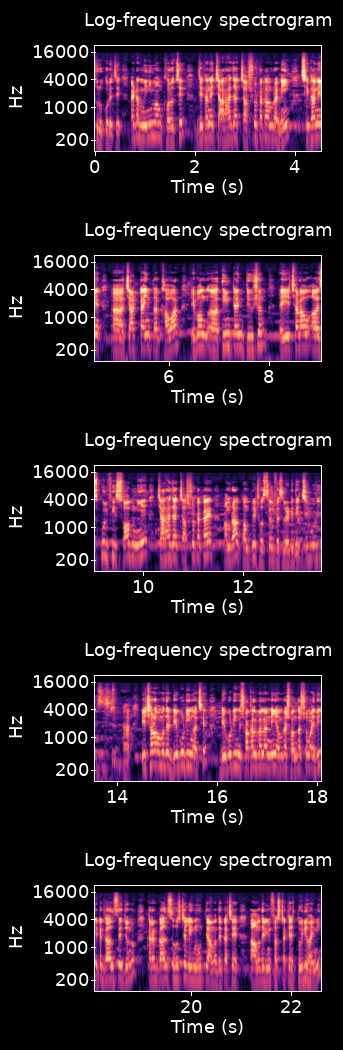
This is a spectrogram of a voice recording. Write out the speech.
শুরু করেছে। একটা মিনিমাম খরচে যেখানে চার হাজার চারশো টাকা আমরা নেই সেখানে চার টাইম তার খাওয়ার এবং তিন টাইম টিউশন এছাড়াও স্কুল ফিস সব নিয়ে চার হাজার চারশো টাকায় আমরা কমপ্লিট হোস্টেল ফেসিলিটি দিচ্ছি। হ্যাঁ এছাড়াও আমাদের ডে বোর্ডিং আছে। ডে বোর্ডিং সকালবেলা নেই আমরা সন্ধ্যার সময় দিই। এটা গার্লসের জন্য কারণ গার্লস হোস্টেল এই মুহূর্তে আমাদের কাছে আমাদের ইনফ্রাস্ট্রাকচার তৈরি হয়নি।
